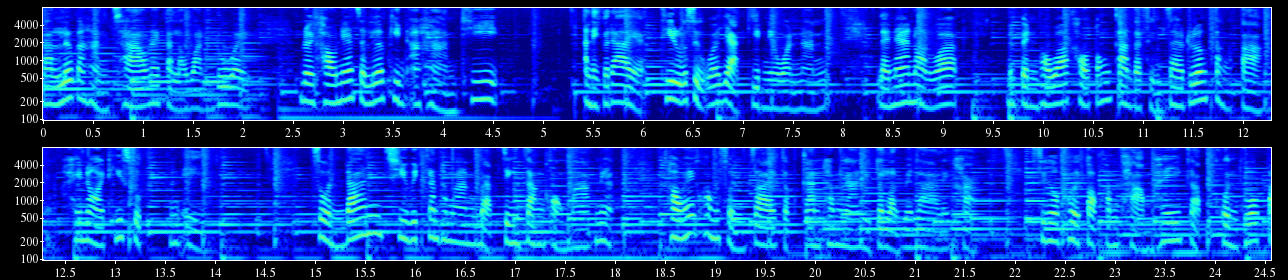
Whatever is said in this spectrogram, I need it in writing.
การเลือกอาหารเช้าในแต่ละวันด้วย โดยเขาเนี่ยจะเลือกกินอาหารที่อะไรก็ได้อะที่รู้สึกว่าอยากกินในวันนั้น และแน่นอนว่ามันเป็นเพราะว่าเขาต้องการตัดสินใจเรื่องต่างๆเนี่ยให้น้อยที่สุดนั่นเอง ส่วนด้านชีวิตการทำงานแบบจริงจังของมาร์กเนี่ยเขาให้ความสนใจกับการทำงานอยู่ตลอดเวลาเลยค่ะ ซึ่งเขาเคยตอบคำถามให้กับคนทั่วไป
